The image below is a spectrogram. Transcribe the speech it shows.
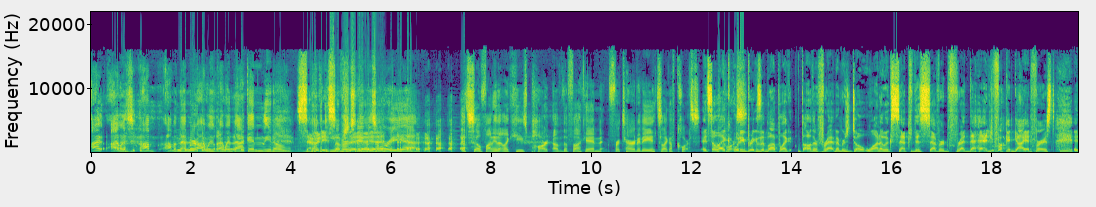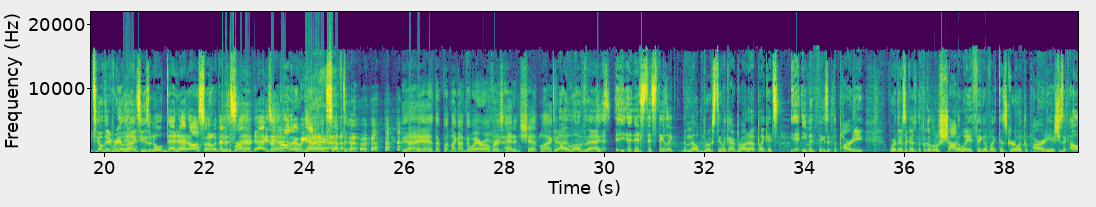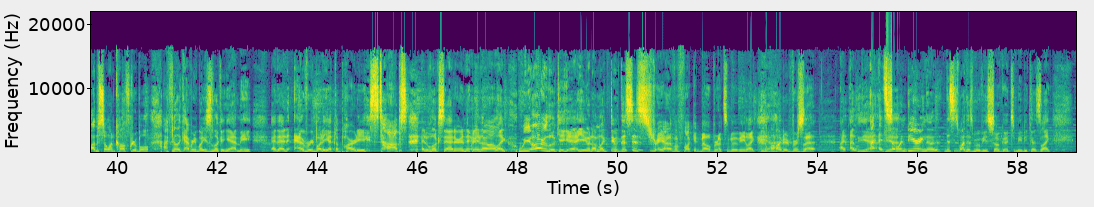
I, I was I'm I'm a member. I was I went back in you know back at the 70s some shit. University Yeah, of yeah. Missouri. Yeah, it's so funny that like he's part of the fucking fraternity. It's like, of course. It's so like course. when he brings them up, like the other frat members don't want to accept this severed Fred the Head fucking guy at first until they realize he's an old deadhead also. And then He's a brother. Yeah, he's Yeah. a brother. We gotta Yeah. accept him. yeah, yeah. They're putting like underwear over his head and shit. Like, Dude, I love that. It's- It's, it's it's things like the Mel Brooks thing, like I brought up. Like it's even things at the party where there's like a, like a little shot away thing of like this girl at the party, and she's like, "Oh, I'm so uncomfortable. I feel like everybody's looking at me." And then everybody at the party stops and looks at her, and they're, they're all like, "We are looking at you." And I'm like, "Dude, this is straight out of a fucking Mel Brooks movie, like Yeah. hundred percent." I, I, Yeah, I- it's so endearing though. This is why this movie is so good to me because like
